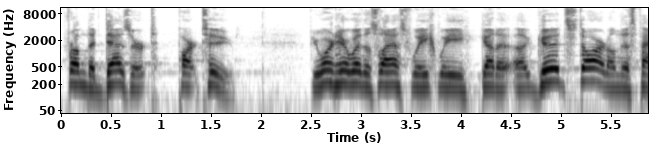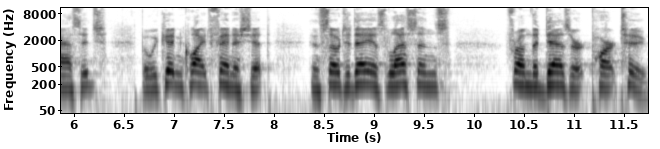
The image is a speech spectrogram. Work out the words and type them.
from the Desert, Part 2. If you weren't here with us last week, we got a, a good start on this passage, but we couldn't quite finish it. And so today is Lessons from the Desert, Part 2.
